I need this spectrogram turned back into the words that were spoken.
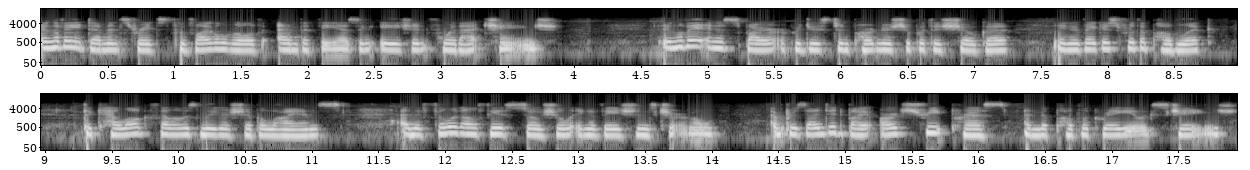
Innovate demonstrates the vital role of empathy as an agent for that change. Innovate and Aspire are produced in partnership with Ashoka, Innovators for the Public, the Kellogg Fellows Leadership Alliance, and the Philadelphia Social Innovations Journal, and presented by Arch Street Press and the Public Radio Exchange.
